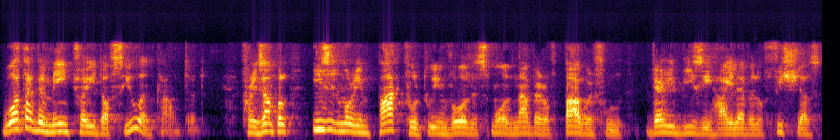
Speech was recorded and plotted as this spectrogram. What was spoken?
What are the main trade-offs you encountered? For example, is it more impactful to involve a small number of powerful, very busy high-level officials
